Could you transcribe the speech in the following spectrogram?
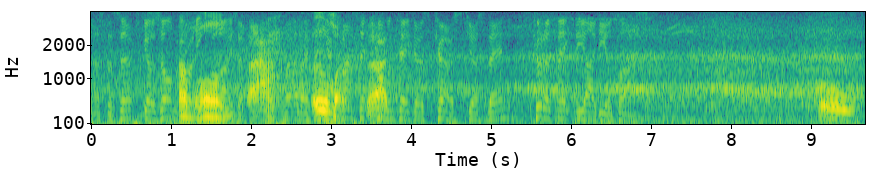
as the search goes on Come on. Ah. Well, Oh my classic God. commentator's curse just then. Couldn't make the ideal pass. oh,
